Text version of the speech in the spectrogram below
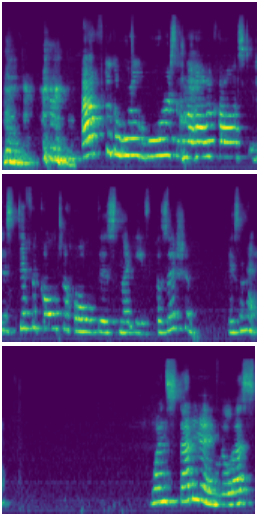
After the world wars and the Holocaust, it is difficult to hold this naive position, isn't it? When studying the less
